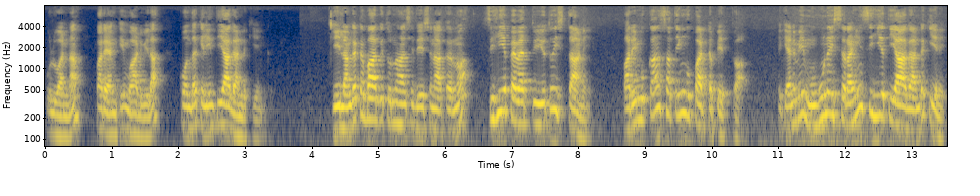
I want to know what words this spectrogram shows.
පුළුවන් නම් පරයන්කෙන් වාඩි වෙලා කොන්ද කෙලින් තියාගන්න කියන එක. ඊළඟට භාග්‍යතුන් වහන්සේ දේශනා කරනවා සිහිය පැවැත්විය යුතු ස්ථානයේ පරිමුඛං සතින් උපට්ඨපෙත්වා ඒ කියන්නේ මේ මුහුණ ඉස්සරහින් සිහිය තියාගන්න කියන එක.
